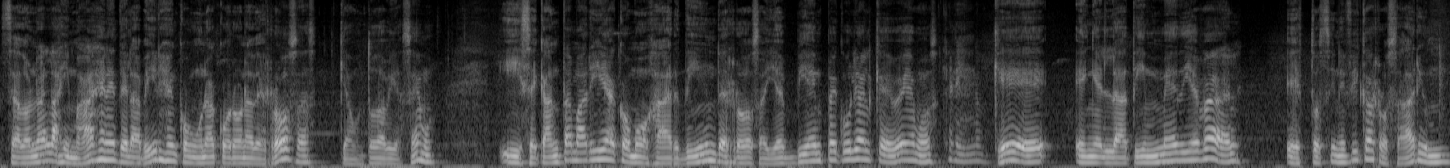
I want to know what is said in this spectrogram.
se adornan las imágenes de la Virgen con una corona de rosas, que aún todavía hacemos, y se canta María como jardín de rosas. Y es bien peculiar que vemos que en el latín medieval esto significa rosarium.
